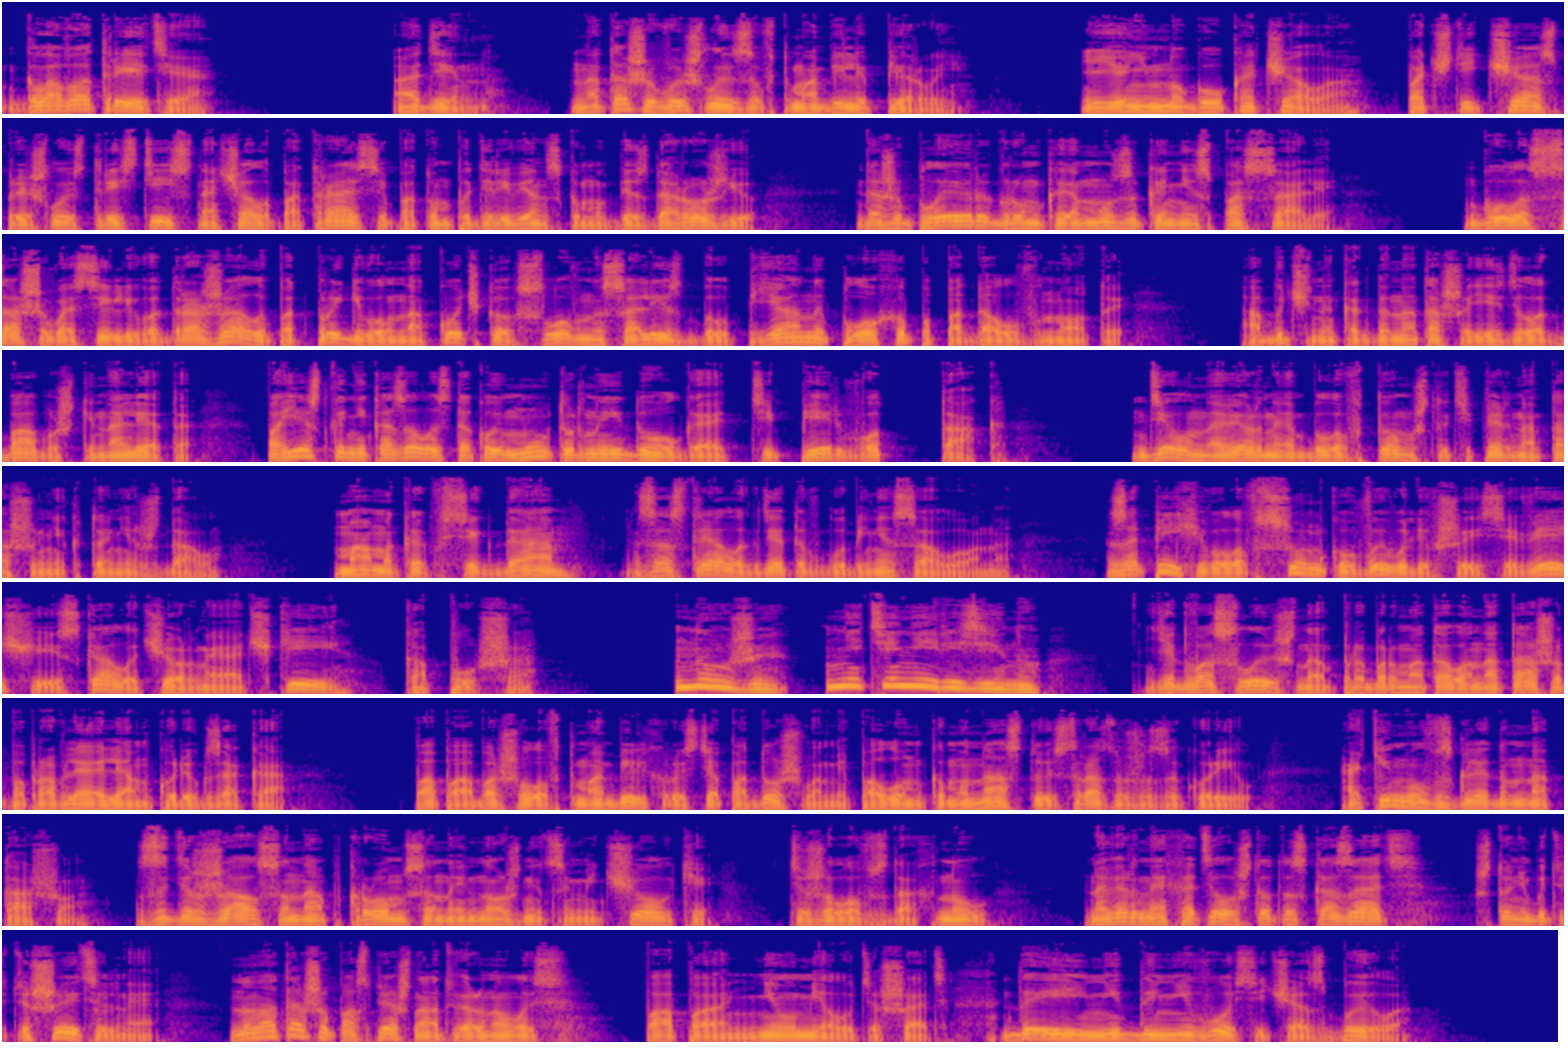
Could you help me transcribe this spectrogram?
Глава третья. Один. Наташа вышла из автомобиля первой. Ее немного укачало. Почти час пришлось трястись сначала по трассе, потом по деревенскому бездорожью. Даже плееры громкая музыка не спасали. Голос Саши Васильева дрожал и подпрыгивал на кочках, словно солист был пьян и плохо попадал в ноты. Обычно, когда Наташа ездила к бабушке на лето, поездка не казалась такой муторной и долгой, а теперь вот так — Дело, наверное, было в том, что теперь Наташу никто не ждал. Мама, как всегда, застряла где-то в глубине салона. Запихивала в сумку вывалившиеся вещи, искала черные очки, капуша. «Ну же, не тяни резину!» Едва слышно пробормотала Наташа, поправляя лямку рюкзака. Папа обошел автомобиль, хрустя подошвами по ломкому насту и сразу же закурил. Окинул взглядом Наташу. Задержался на обкромсанной ножницами челке — Тяжело вздохнул. Наверное, хотел что-то сказать, что-нибудь утешительное, но Наташа поспешно отвернулась. Папа не умел утешать, да и не до него сейчас было.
